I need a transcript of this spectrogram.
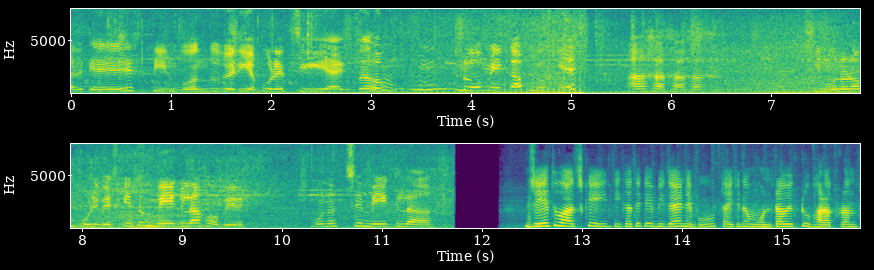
আজকে তিন বন্ধু বেরিয়ে পড়েছি, একদম নো মেকআপ লুকে আহা হা হা কি মনোরম পরিবেশ, কিন্তু মেঘলা হবে। মনে হচ্ছে মেঘলা। যেহেতু আজকেই দীঘা থেকে বিদায় নেব, তাই জন্য মনটাও একটু ভারাক্রান্ত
